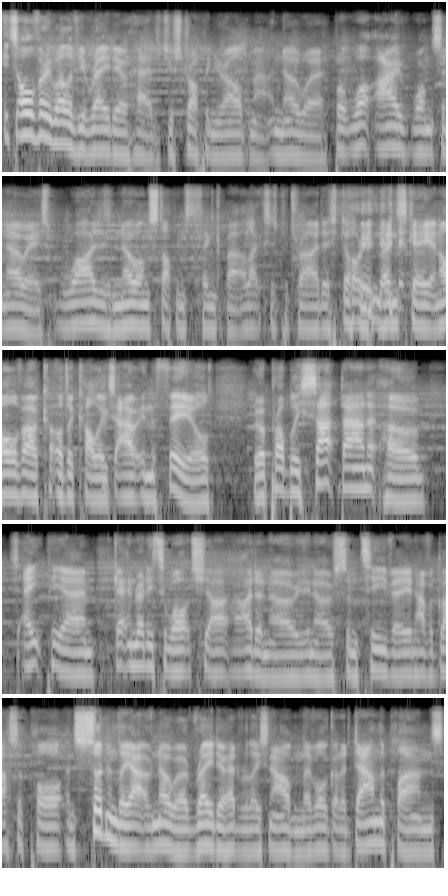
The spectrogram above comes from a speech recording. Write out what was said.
it's all very well of your Radiohead just dropping your album out of nowhere, but what I want to know is why is no one stopping to think about Alexis Petridis, Dorian Lynskey, and all of our co- other colleagues out in the field who are probably sat down at home. It's 8 p.m. Getting ready to watch, uh, I don't know, you know, some TV and have a glass of port, and suddenly, out of nowhere, Radiohead release an album. They've all got to down the plans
